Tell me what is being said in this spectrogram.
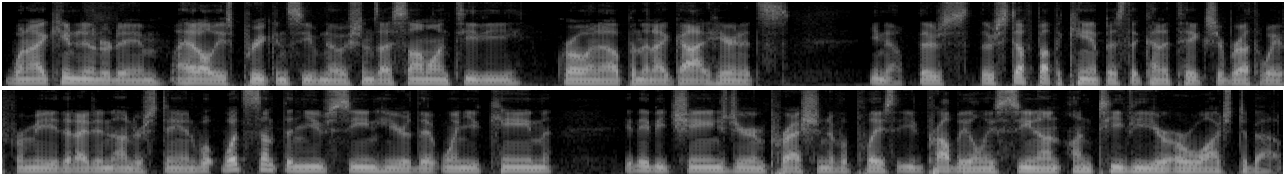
when I came to Notre Dame, I had all these preconceived notions. I saw them on TV growing up, and then I got here, and it's you know, there's there's stuff about the campus that kind of takes your breath away for me that I didn't understand. What What's something you've seen here that when you came, it maybe changed your impression of a place that you'd probably only seen on, on TV or, or watched about?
